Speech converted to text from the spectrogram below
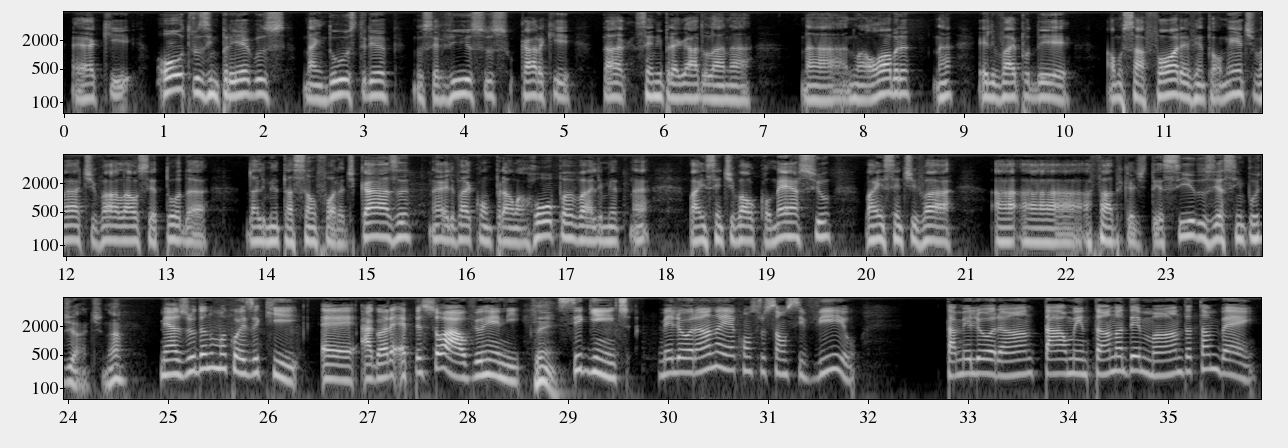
é, que outros empregos na indústria, nos serviços, o cara que está sendo empregado lá na, na, numa obra, né? ele vai poder almoçar fora eventualmente, vai ativar lá o setor da, da alimentação fora de casa, né? ele vai comprar uma roupa, vai, alimentar, né? vai incentivar o comércio, vai incentivar a, a, a, fábrica de tecidos e assim por diante. Né? Me ajuda numa coisa aqui, é, agora é pessoal, viu, Reni? Sim. Seguinte, melhorando aí a construção civil, tá melhorando, tá aumentando a demanda também.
